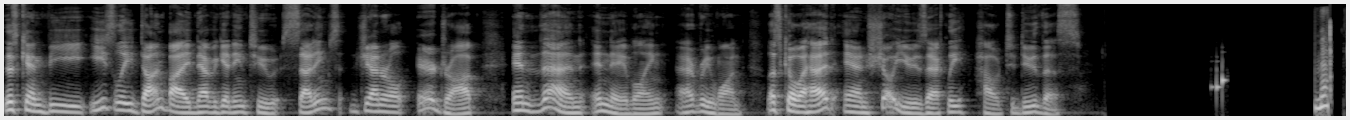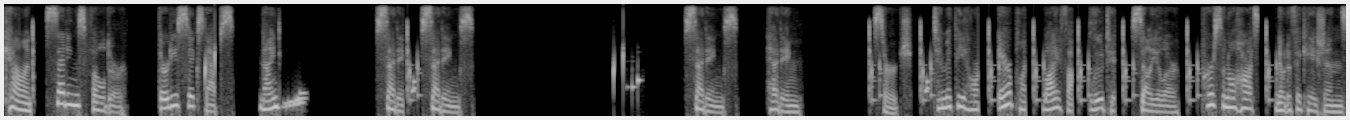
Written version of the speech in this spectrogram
This can be easily done by navigating to Settings, General AirDrop, and then enabling everyone. Let's go ahead and show you exactly how to do this. Mac calendar settings folder 36 apps 90 setting settings. Settings heading search Timothy Horn airplane Wi-Fi Bluetooth cellular personal hots notifications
